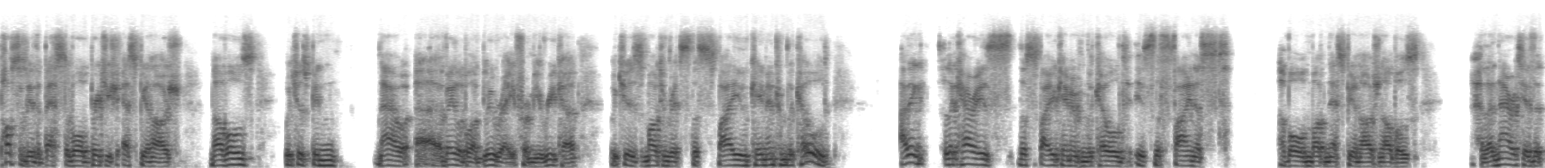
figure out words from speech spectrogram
possibly the best of all British espionage novels, which has been now uh, available on Blu-ray from Eureka, which is Martin Ritt's The Spy Who Came In From the Cold. I think Le Carre's The Spy Who Came In From the Cold is the finest of all modern espionage novels. Uh, the narrative that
